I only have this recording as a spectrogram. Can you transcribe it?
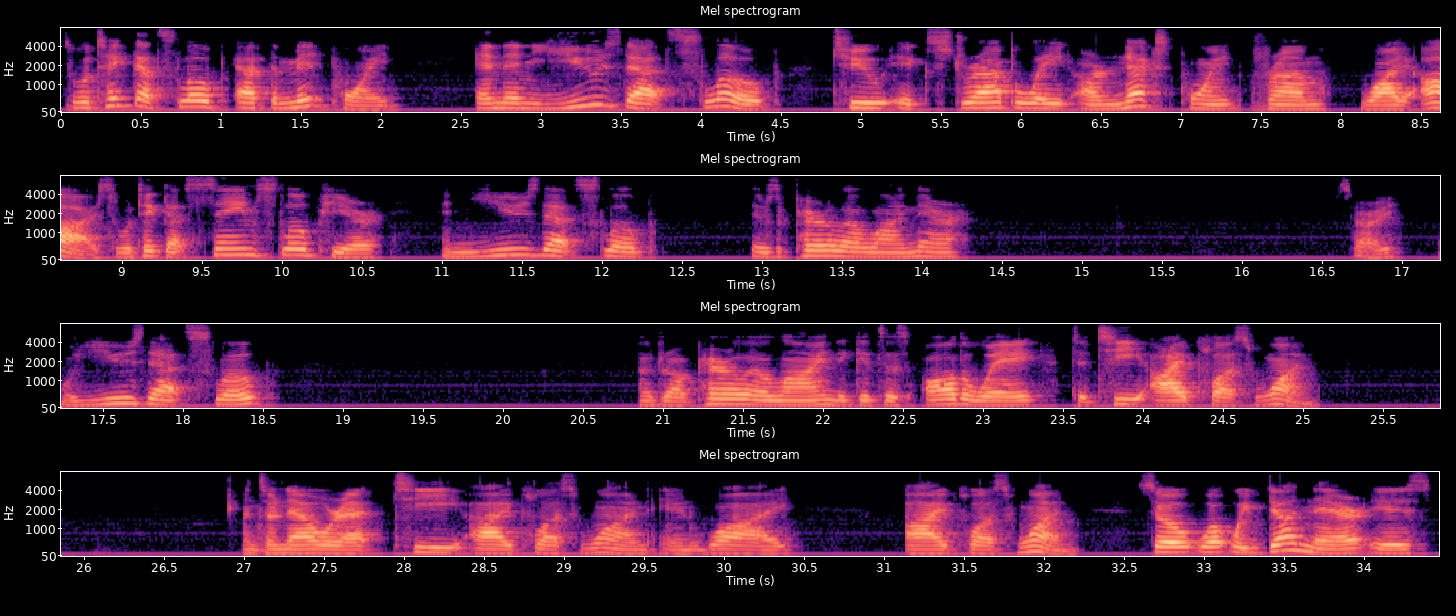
So we'll take that slope at the midpoint and then use that slope to extrapolate our next point from yi. So we'll take that same slope here and use that slope. There's a parallel line there. Sorry. We'll use that slope. I'll draw a parallel line that gets us all the way to ti plus 1. And so now we're at ti plus 1 and y i plus 1. So what we've done there is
